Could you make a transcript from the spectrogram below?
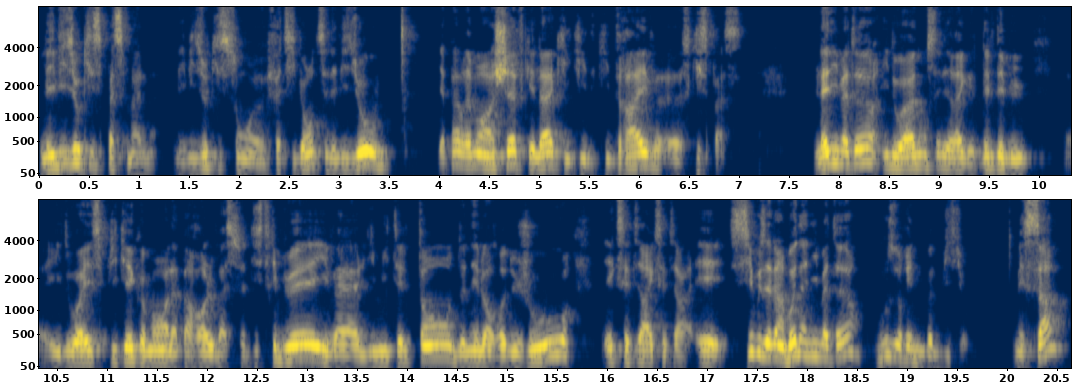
Les visios qui se passent mal, les visios qui sont euh, fatigantes, c'est des visios où il n'y a pas vraiment un chef qui est là, qui, qui, drive euh, ce qui se passe. L'animateur, il doit annoncer les règles dès le début. Il doit expliquer comment la parole va se distribuer, il va limiter le temps, donner l'ordre du jour, etc., etc. Et si vous avez un bon animateur, vous aurez une bonne vision. Mais ça,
